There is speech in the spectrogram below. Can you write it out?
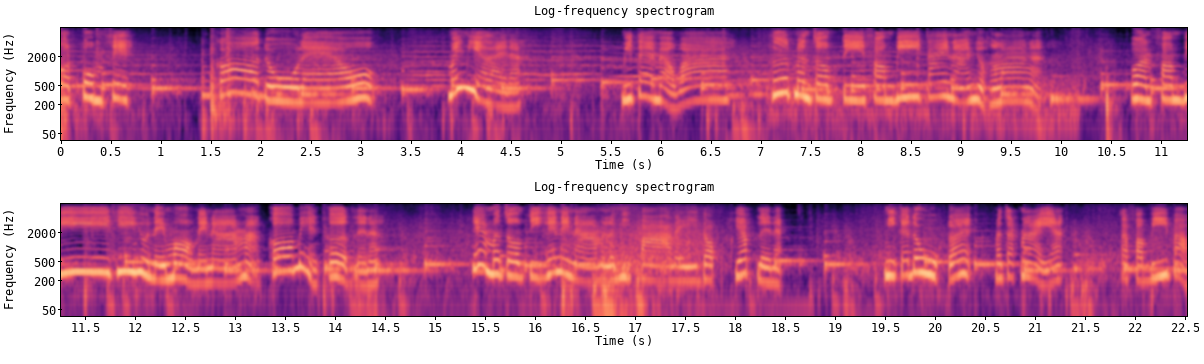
กดปุ่มสิ ก็ดูแล้ว ไม่มีอะไรนะ มีแต่แบบว่า พืชมันโจมตีซอมบี้ใต้น้ำอยู่ข้างล่างอะ่ะ ส่วนซอมบี้ที่อยู่ในหมอกในน้ำอะ ก็ไม่เห็นเกิดเลยนะ เนี่ยมันโจมตีแค่ในน้ำแล้วมีปลาอะไรดอปเพียบเลยเนี่ย มีกระดูกด้วย มาจากไหนอะแต่ซอมบี้เปล่า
